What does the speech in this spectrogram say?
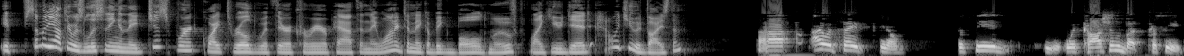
If somebody out there was listening and they just weren't quite thrilled with their career path and they wanted to make a big, bold move like you did, how would you advise them? Uh, I would say, you know, proceed with caution, but proceed.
